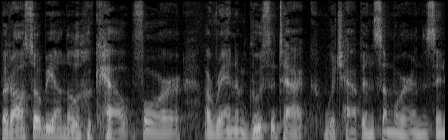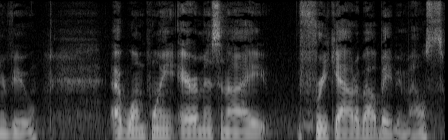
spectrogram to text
but also be on the lookout for a random goose attack, which happens somewhere in this interview. At one point, Aramis and I freak out about Babymouse,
